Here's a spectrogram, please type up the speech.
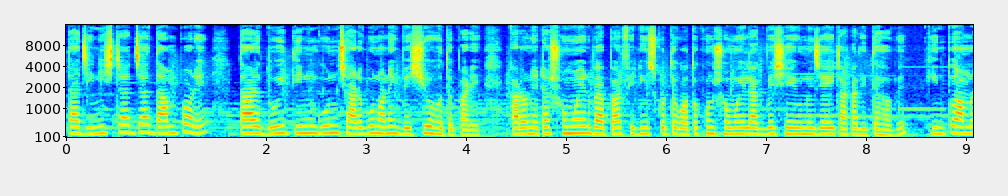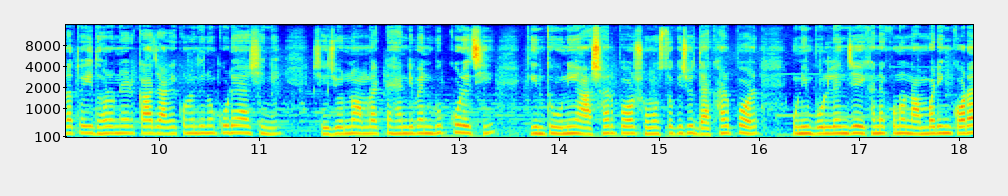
তা জিনিসটার যা দাম পড়ে, তার দুই, তিন গুণ, চার গুণ অনেক বেশিও হতে পারে। কারণ এটা সময়ের ব্যাপার ফিটিংস করতে কতক্ষণ সময় লাগবে সেই অনুযায়ী টাকা দিতে হবে। কিন্তু আমরা তো এই ধরনের কাজ আগে কোনোদিনও করে আসিনি সেই জন্য আমরা একটা হ্যান্ডিম্যান বুক করেছি। কিন্তু উনি আসার পর, সমস্ত কিছু দেখার পর, উনি বললেন যে এখানে কোনো নাম্বারিং করা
